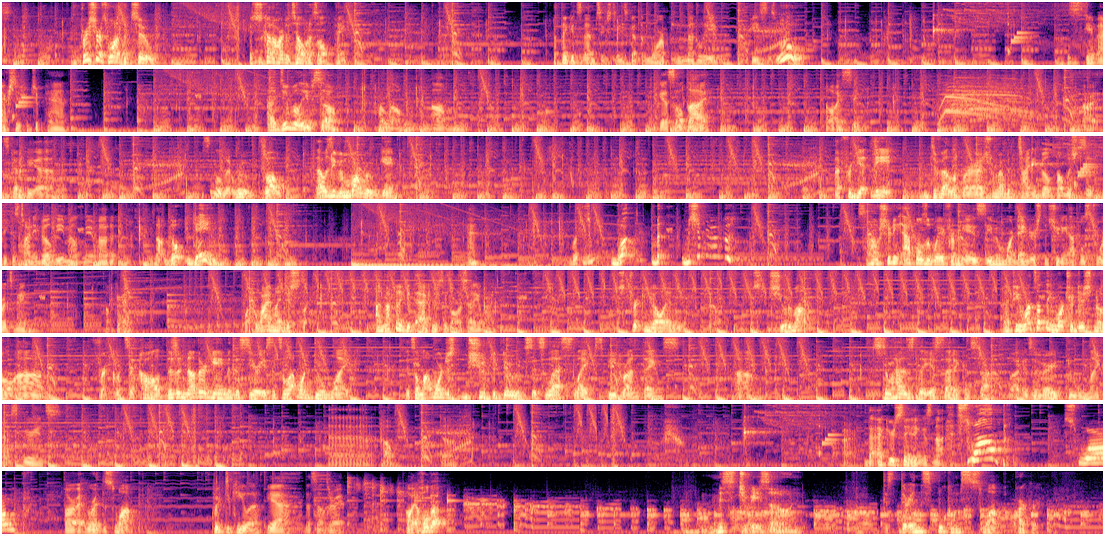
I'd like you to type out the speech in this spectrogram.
Pretty sure it's one of the two. It's just kind of hard to tell when it's all pink. I think it's an M16. It's got the more metally pieces. Ooh! Is this game actually from Japan? I do believe so. Hello. Um. Guess I'll die. Oh, I see. Alright, it's gotta be a... It's a little bit rude. Whoa! That was even more rude, game. I forget the developer. I just remember the tinyBuild publishes it because tinyBuild emailed me about it. Now, go game. Eh? What? What? But. Somehow shooting apples away from me is even more dangerous than shooting apples towards me. Okay. Why, am I just like? I'm not gonna get the accuracy bonus anyway. Just freaking go and shoot him up. Now, if you want something more traditional, um, frick, what's it called? There's another game in this series that's a lot more Doom-like. It's a lot more just shoot the dudes. It's less like speedrun things. Um, still has the aesthetic and stuff, but it's a very Doom-like experience. Uh, oh, duh. The accuracy thing is not. Swamp! Swamp! Alright, we're at the swamp. Quick tequila. Yeah, that sounds right. All right, hold up. Mystery Zone. This, they're in the Spookum swamp. Parker.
